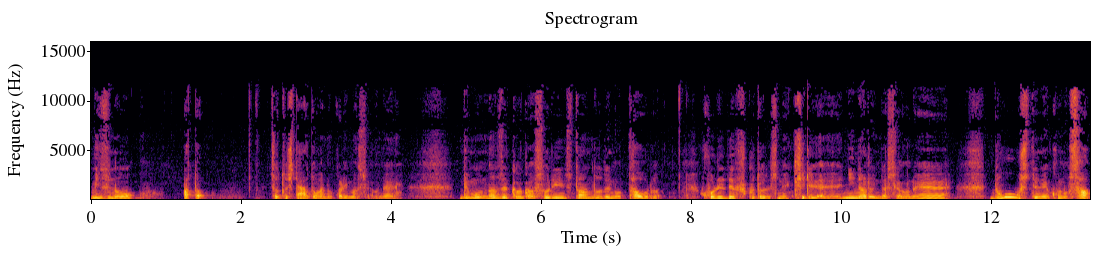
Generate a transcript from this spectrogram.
水の跡、ちょっとした跡が残りますよね。でもなぜかガソリンスタンドでのタオル、これで拭くとですね、綺麗になるんですよね。どうしてね、この差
